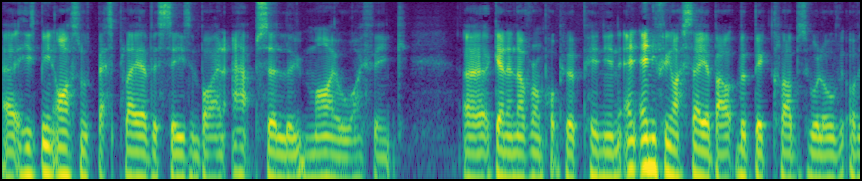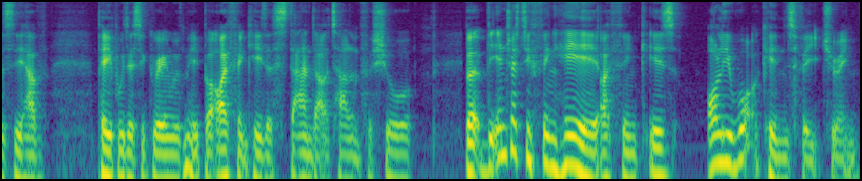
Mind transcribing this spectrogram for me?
Uh, he's been Arsenal's best player this season by an absolute mile, I think. Uh, again, another unpopular opinion. anything I say about the big clubs will obviously have people disagreeing with me, but I think he's a standout talent for sure. But the interesting thing here, I think, is Ollie Watkins featuring.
